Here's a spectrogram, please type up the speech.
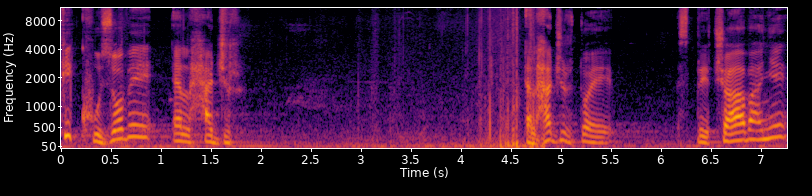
fikhu zove el hađr. El hađr to je spriječavanje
